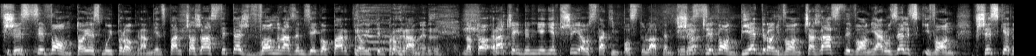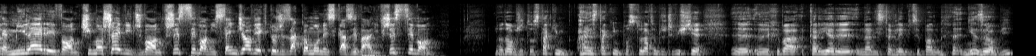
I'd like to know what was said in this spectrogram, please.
Wszyscy won, to jest mój program, więc pan czarzasty też won razem z jego partią i tym programem. No to raczej by mnie nie przyjął z takim postulatem. Wszyscy won, Biedroń won, czarzasty won, Jaruzelski won, wszystkie te Millery won, Cimoszewicz won, wszyscy won i sędziowie, którzy za komuny skazywali, wszyscy won. No dobrze, to z takim, z takim postulatem rzeczywiście y, y, chyba kariery na listach lewicy pan nie zrobi.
